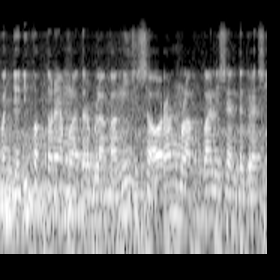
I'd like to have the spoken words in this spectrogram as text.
menjadi faktor yang melatar belakangi seseorang melakukan disintegrasi.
